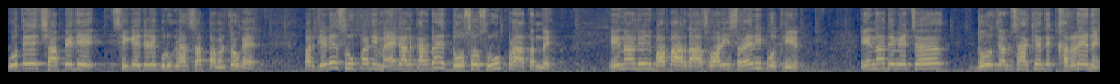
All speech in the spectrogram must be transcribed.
ਉਹ ਤੇ ਛਾਪੇ ਦੇ ਸੀਗੇ ਜਿਹੜੇ ਗੁਰੂ ਗ੍ਰੰਥ ਸਾਹਿਬ ਭਵਨ ਚੋਂ ਗਏ। ਪਰ ਜਿਹੜੇ ਸਰੂਪਾਂ ਦੀ ਮੈਂ ਗੱਲ ਕਰਦਾ ਇਹ 200 ਸਰੂਪ ਪ੍ਰਾਤਨ ਨੇ। ਇਹਨਾਂ ਦੇ ਵਿੱਚ ਬਾਬਾ ਅਰਦਾਸ ਵਾਲੀ ਸਰਹਿਰੀ ਪੋਥੀ ਹੈ। ਇਹਨਾਂ ਦੇ ਵਿੱਚ ਦੋ ਜਨਮ ਸਾਖੀਆਂ ਦੇ ਖਰੜੇ ਨੇ।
